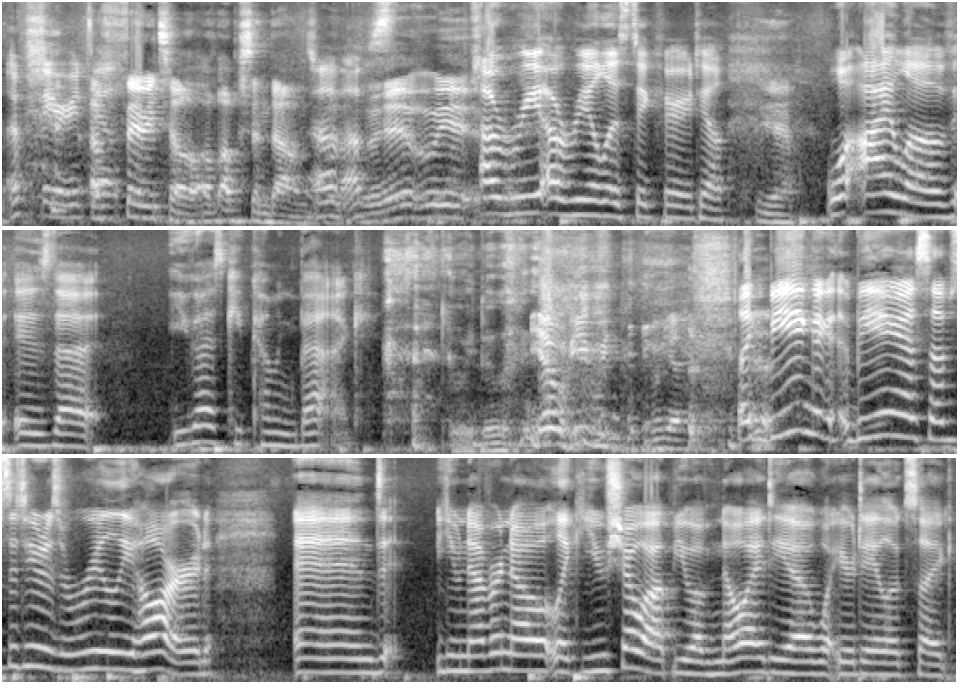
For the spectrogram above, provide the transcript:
A fairy tale. A fairy tale of ups and downs. Of ups. we- we- A, re- a realistic fairy tale. yeah. What I love is that you guys keep coming back. We do. Yeah, we, we, we yeah. Like being a, being a substitute is really hard, and you never know. Like you show up, you have no idea what your day looks like.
